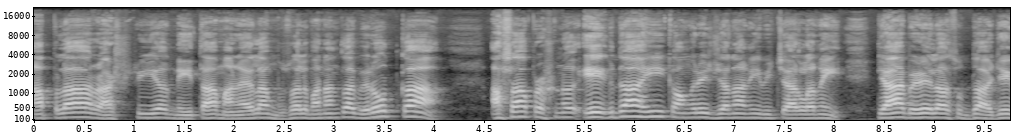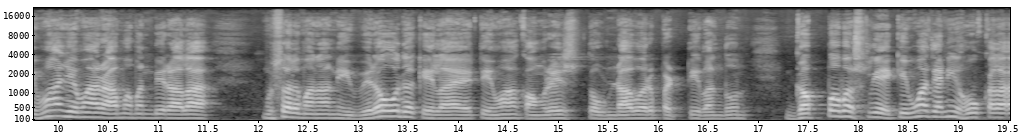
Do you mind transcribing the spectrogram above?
आपला राष्ट्रीय नेता मानायला मुसलमानांचा विरोध का? असा प्रश्न एकदाही काँग्रेस जनांनी विचारला नाही. त्यावेळेला सुद्धा जेव्हा जेव्हा राम मंदिराला मुसलमानांनी विरोध केला आहे तेव्हा काँग्रेस तोंडावर पट्टी बांधून गप्प बसली आहे किंवा त्यांनी हो कला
